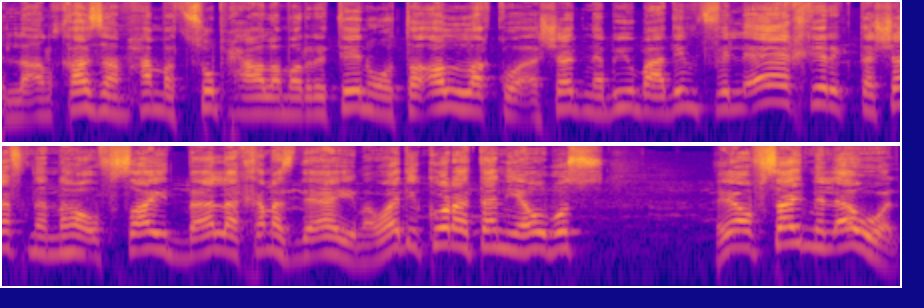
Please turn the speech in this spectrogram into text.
اللي أنقذها محمد صبحي على مرتين وتألق وأشدنا بيه وبعدين في الآخر اكتشفنا إنها أوفسايد بقالها خمس دقايق. وادي كرة تانية أهو بص هي أوفسايد من الأول.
